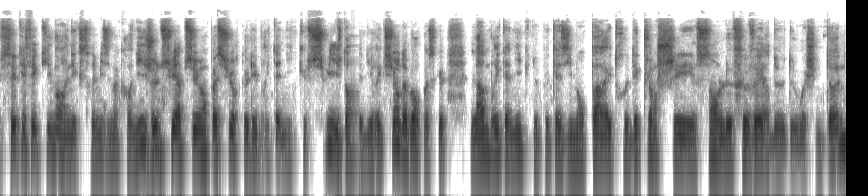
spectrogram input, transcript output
c'est effectivement un extrémisme macroniste. Je ne suis absolument pas sûr que les Britanniques suivent dans cette direction. D'abord parce que l'arme britannique ne peut quasiment pas être déclenchée sans le feu vert de, Washington.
